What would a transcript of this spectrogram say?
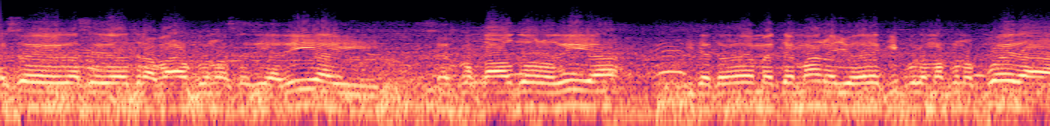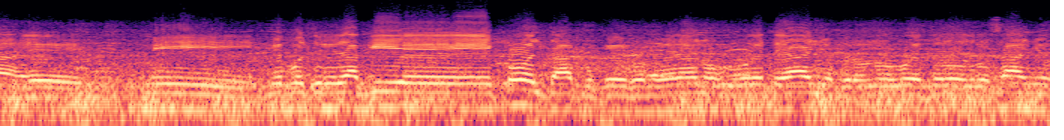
eso es gracias al trabajo que uno hace día a día y enfocado todos los días y tratando de meter mano, ayudar al equipo lo más que uno pueda. Eh, mi, mi, oportunidad aquí es corta porque cuando venía no jugué este año, pero no jugué todos los años.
